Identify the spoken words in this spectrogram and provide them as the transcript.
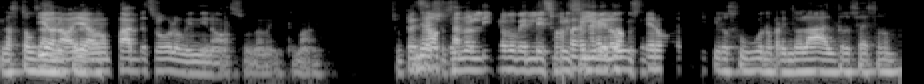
La sto usando Io no, io ho un pad solo, quindi no, assolutamente mai. Su PlayStation No, stanno lì proprio per le esclusive, lo ore, tiro su uno, prendo l'altro, cioè sono...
